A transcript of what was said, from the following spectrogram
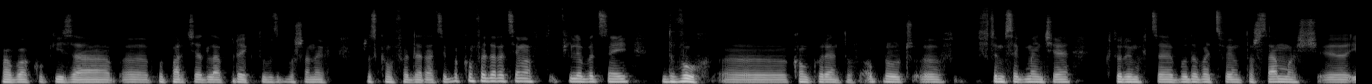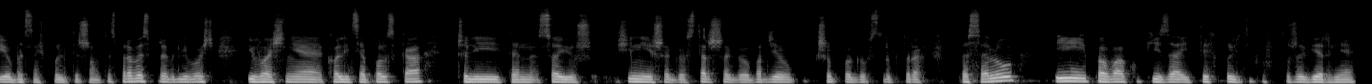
Pawła Kukiza e, poparcia dla projektów zgłoszonych przez Konfederację, bo Konfederacja ma w chwili obecnej dwóch e, konkurentów. Oprócz w tym segmencie, w którym chce budować swoją tożsamość i obecność polityczną, to jest Prawo i Sprawiedliwość i właśnie Koalicja Polska, czyli ten sojusz silniejszego, starszego, bardziej krzepłego w strukturach PSL-u i Pawła Kukiza i tych polityków, którzy wiernie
